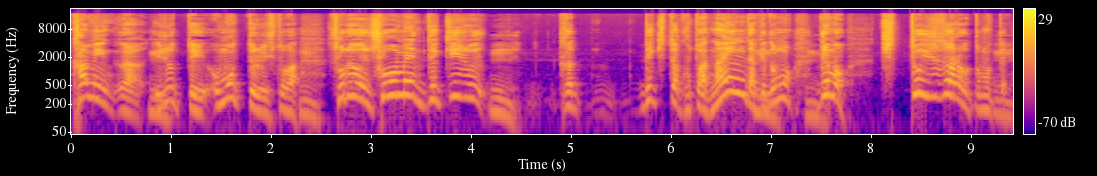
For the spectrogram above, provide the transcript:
神がいるって思ってる人は、それを証明できるか、できたことはないんだけども、でも、きっといるだろうと思って、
